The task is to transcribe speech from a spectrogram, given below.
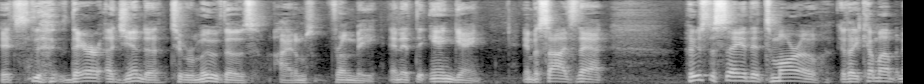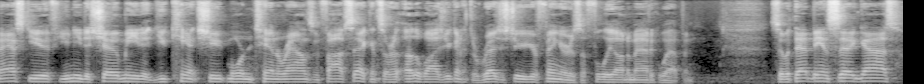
it's their agenda to remove those items from me and at the end game. And besides that, Who's to say that tomorrow, if they come up and ask you if you need to show me that you can't shoot more than 10 rounds in five seconds, or otherwise you're going to have to register your finger as a fully automatic weapon? So, with that being said, guys,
